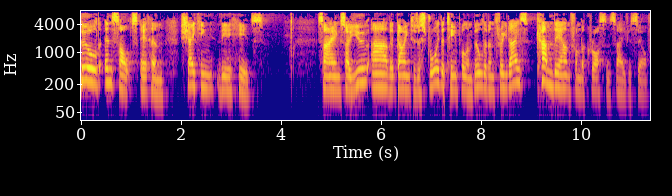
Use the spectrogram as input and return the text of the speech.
hurled insults at him, shaking their heads saying, So you are the, going to destroy the temple and build it in three days? Come down from the cross and save yourself.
